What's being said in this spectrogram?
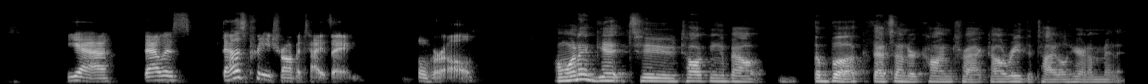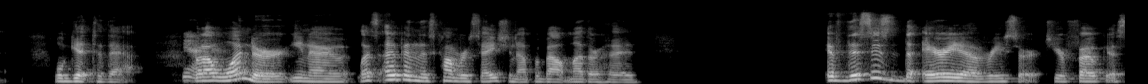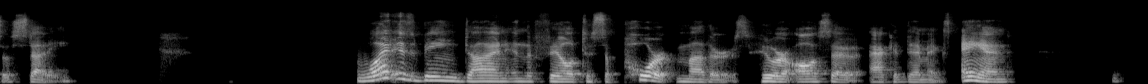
yeah, that was that was pretty traumatizing overall. I want to get to talking about the book that's under contract. I'll read the title here in a minute. We'll get to that. Yeah. But I wonder, you know, let's open this conversation up about motherhood. If this is the area of research, your focus of study, what is being done in the field to support mothers who are also academics? And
